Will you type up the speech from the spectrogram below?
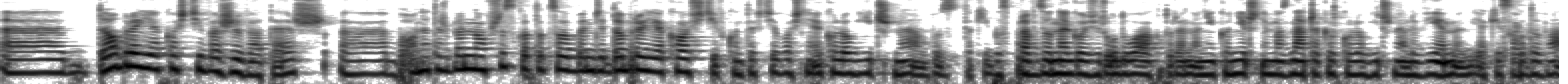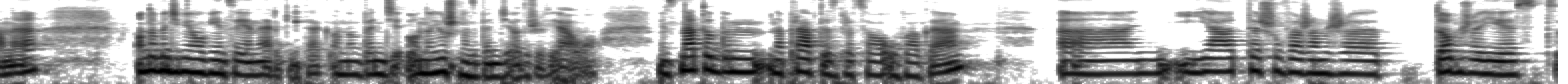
e, dobrej jakości warzywa też, e, bo one też będą wszystko to, co będzie dobrej jakości w kontekście właśnie ekologiczne albo z takiego sprawdzonego źródła, które no niekoniecznie ma znaczek ekologiczny, ale wiemy, jak jest tak. hodowane ono będzie miało więcej energii, tak? Ono, będzie, ono już nas będzie odżywiało. Więc na to bym naprawdę zwracała uwagę. I ja też uważam, że dobrze jest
